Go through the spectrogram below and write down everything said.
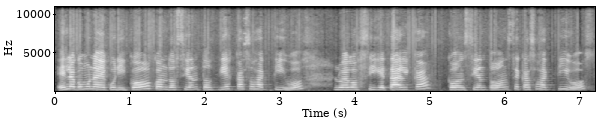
es la comuna de Curicó con 210 casos activos. Luego sigue Talca con 111 casos activos.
